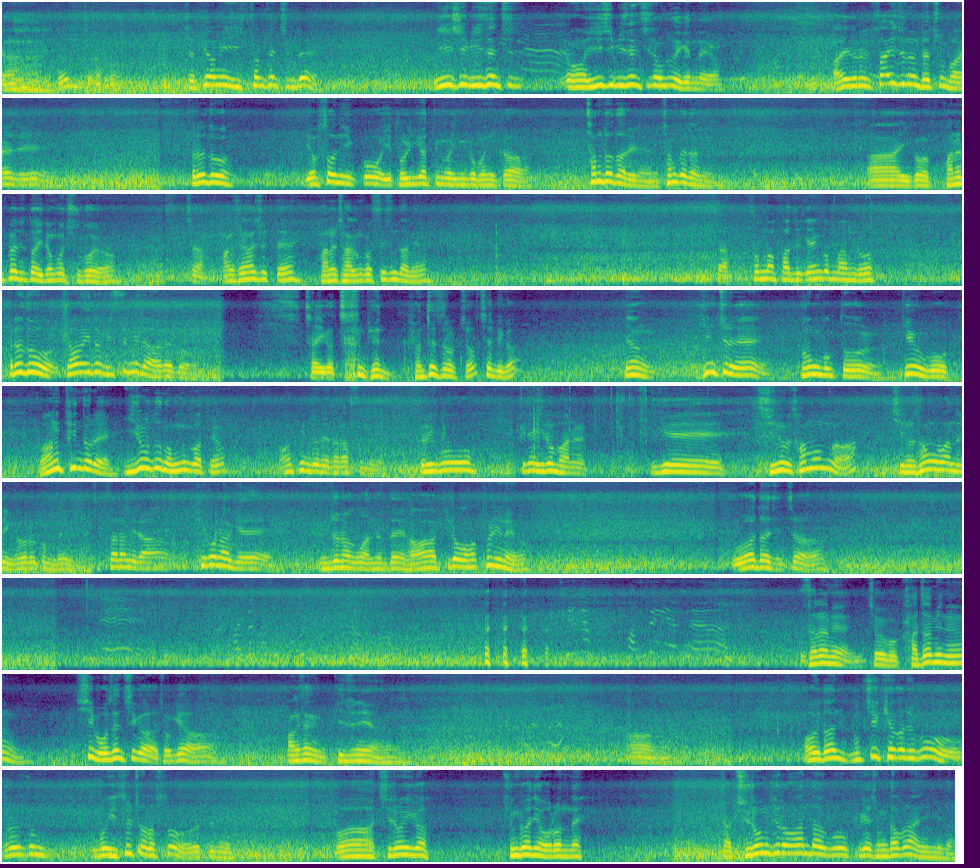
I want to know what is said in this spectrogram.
야, 이거 진짜. 제 뺨이 23cm인데, 22cm, 어, 22cm 정도 되겠네요. 아니, 그래도 사이즈는 대충 봐야지. 그래도, 엽선이 있고, 이 돌기 같은 거 있는 거 보니까, 참도다리네요. 참가자님. 아, 이거 바늘 빼주다 이런 거 죽어요. 자 방생하실 때 바늘 작은 거 쓰신다면. 자 손만 파주게 한 것만으로. 그래도 저항이 좀 있습니다 그래도. 자 이거 참 변, 변태스럽죠 채비가? 그냥 힘줄에 구멍봉돌 끼우고 왕핀돌에 1호도 넘는 것 같아요. 왕핀돌에 달았습니다. 그리고 그냥 이런 바늘. 이게 진우 3호인가? 진우 3호 바늘인가? 그럴 겁니다. 집사람이랑 피곤하게 운전하고 왔는데 아 피로가 확 풀리네요 우하다 진짜 이제 가서 가서 보고 싶은 진짜 방생이야 쟤. 이 사람의 저뭐 가자미는 15cm가 저기야 방생 기준이야 어. 어, 난 묵직해가지고 그래도 좀뭐 있을 줄 알았어 그랬더니 와 지렁이가 중간이 얼었네. 자 주렁주렁 한다고 그게 정답은 아닙니다.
